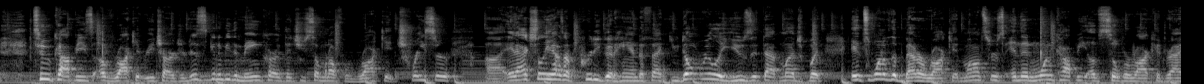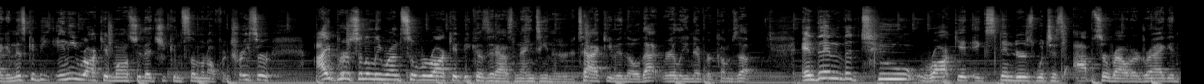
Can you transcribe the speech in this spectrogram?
Two copies of Rokket Recharger. This is going to be the main card that you summon off Rokket Tracer. Uh, it actually has a pretty good hand effect. You don't really use it that much, but it's one of the better Rokket monsters. And then one copy of Silver Rokket Dragon. This could be any Rokket monster that you can summon off a Tracer. I personally run Silver Rokket because it has 1900 attack, even though that really never comes up. And then the two Rokket extenders, which is Absorouter Dragon.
